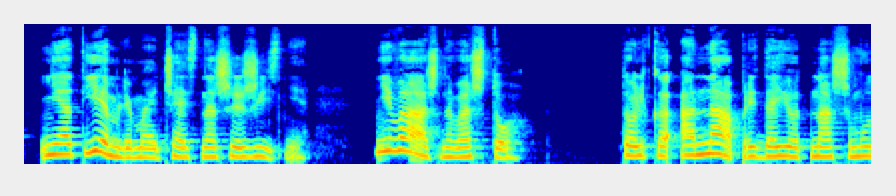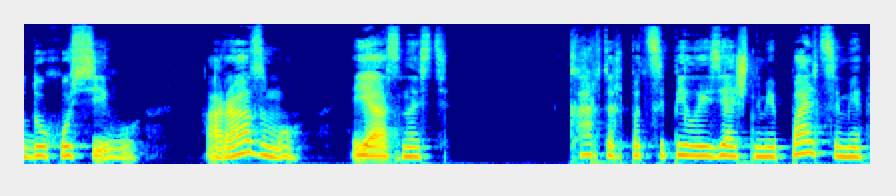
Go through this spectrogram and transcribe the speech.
– неотъемлемая часть нашей жизни, неважно во что. Только она придает нашему духу силу, а разуму Ясность. Картер подцепила изящными пальцами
